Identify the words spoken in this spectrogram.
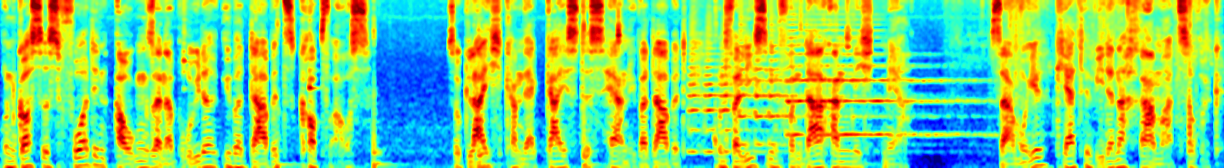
und goss es vor den Augen seiner Brüder über Davids Kopf aus. Sogleich kam der Geist des Herrn über David und verließ ihn von da an nicht mehr. Samuel kehrte wieder nach Rama zurück.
